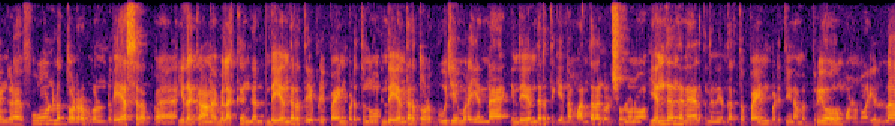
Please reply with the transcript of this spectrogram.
எங்கட போன்ல தொடர்பு கொண்டு பேசுறப்ப இதற்கான விளக்கங்கள் இந்த எந்திரத்தை எப்படி பயன்படுத்தணும் இந்த எந்திரத்தோட பூஜை முறை என்ன இந்த எந்திரத்துக்கு என்ன மந்திரங்கள் சொல்லணும் எந்தெந்த நேரத்தில் இந்த எந்திரத்தை பயன்படுத்தி நம்ம பிரயோகம் பண்ணணும் எல்லா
